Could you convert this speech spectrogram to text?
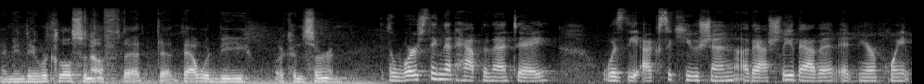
I mean, they were close enough that that, that would be a concern the worst thing that happened that day was the execution of Ashley Babbitt at near point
